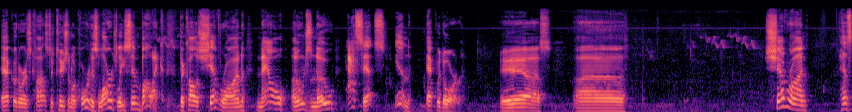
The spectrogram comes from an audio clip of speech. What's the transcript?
Ecuador's constitutional court is largely symbolic because Chevron now owns no assets in Ecuador. Yes. Uh, Chevron has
